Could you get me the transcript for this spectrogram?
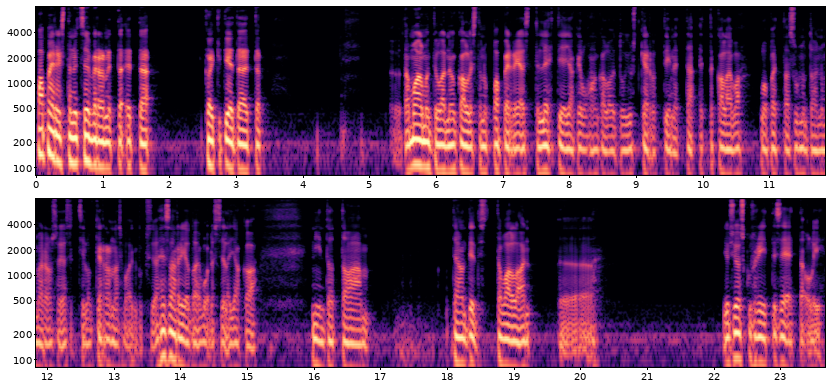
paperista nyt sen verran, että, että kaikki tietää, että tämä maailmantilanne on kallistanut paperia ja sitten lehtien jakelu hankaloituu. Just kerrottiin, että, että Kaleva lopettaa sunnuntain numeronsa ja sitten sillä on kerrannaisvaikutuksia. Hesari, jota ei voida siellä jakaa. Niin tota, tämä on tietysti tavallaan, öö, jos joskus riitti se, että oli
